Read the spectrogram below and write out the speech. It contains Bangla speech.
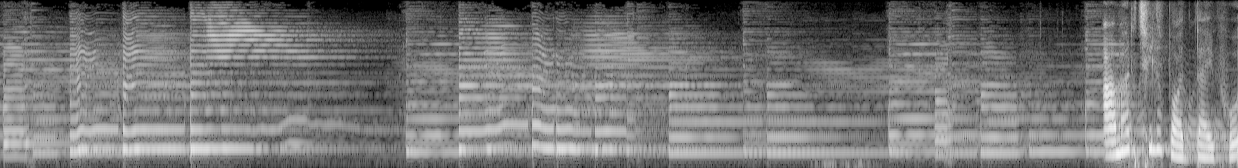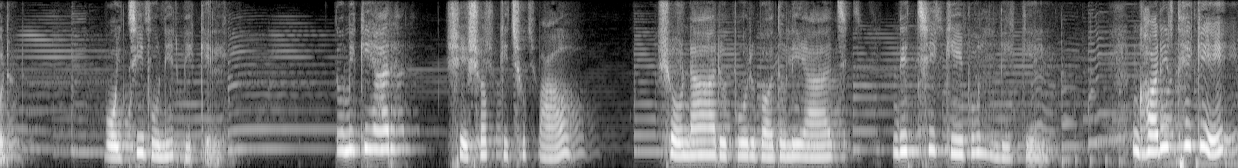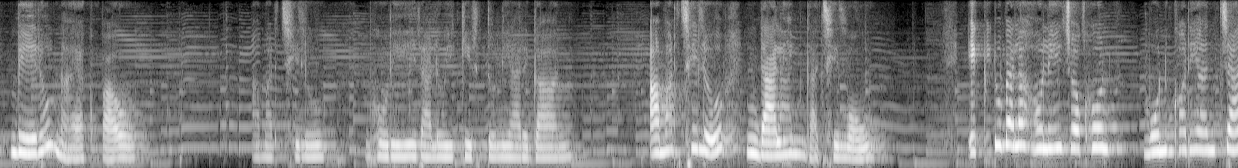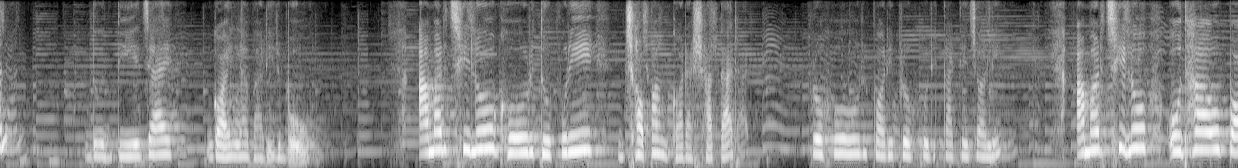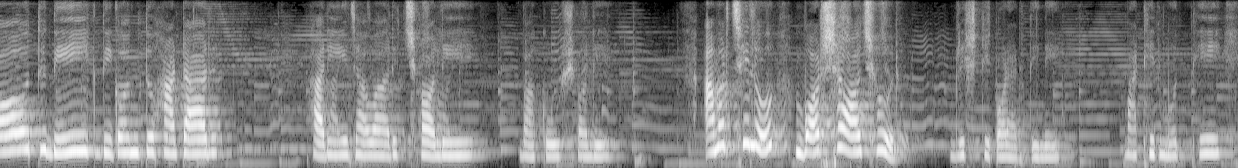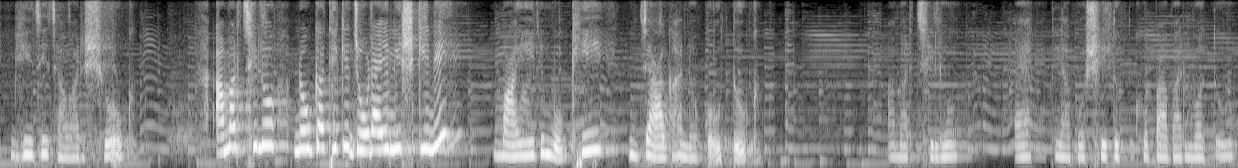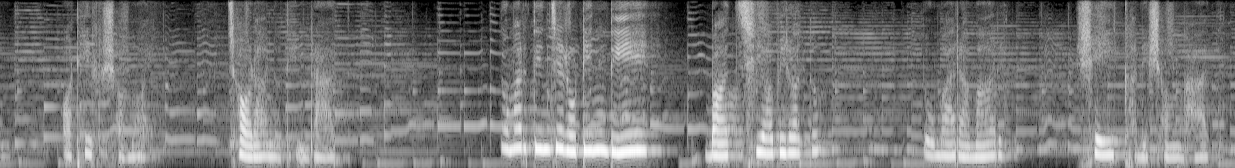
আমার ছিল পদ্মায় ভোর বইচি বনের বিকেল। তুমি কি আর সেসব কিছু পাও? সোনার উপর বদলে আজ দিচ্ছি কেবল নিকেল। ঘরের থেকে বেরো না এক পাও। আমার ছিল ভোরের আলোয় কীর্তনী আর গান। আমার ছিল ডালিম গাছে মৌ। একটু বেলা হলেই যখন মন করে আনচান, দুধ দিয়ে যায় গয়লা বাড়ির বউ। আমার ছিল ঘোর দুপুরে ঝপাং করা সাঁতার। প্রহর পরে প্রহর কাটে জলে। আমার ছিল উধাও পথ দিক দিগন্ত হাঁটার। হারিয়ে যাওয়ার ছলে বা কৌশলে। আমার ছিল বর্ষা অঝোর, বৃষ্টি পড়ার দিনে। মাঠের মধ্যে ভিজে যাওয়ার শোক। আমার ছিল নৌকা থেকে জোড়া ইলিশ কিনে, মায়ের মুখে জাগানো কৌতুক। আমার ছিল একলা বসে দুঃখ পাবার মতো অঠেক সময় ছড়ানো দিন রাত। তোমার দিন যে রুটিন দিয়ে বাঁচছি অবিরত, তোমার আমার সেইখানে সংঘাত।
